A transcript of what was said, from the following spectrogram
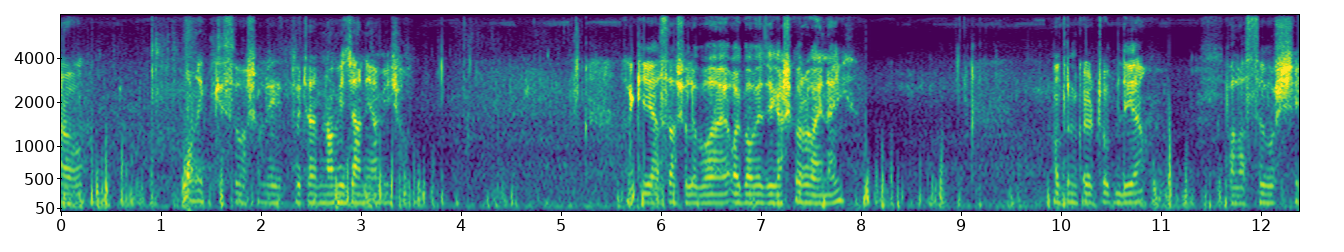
আরও অনেক কিছু আসলে দুইটার নামই জানি আমি। আর কি আছে আসলে ওইভাবে জিজ্ঞাসা করা হয় নাই। নতুন করে টোপ দিয়া, পালাচ্ছে বসছি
